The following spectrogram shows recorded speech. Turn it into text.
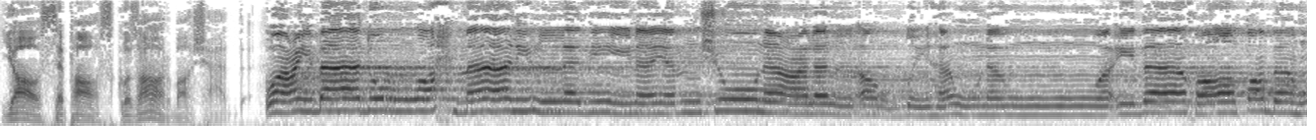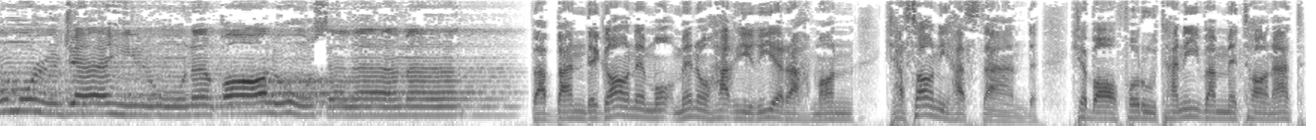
یا سپاس گذار باشد. و عباد الرحمن الذين يمشون على الارض هونا واذا خاطبهم الجاهلون قالوا سلاما. و بندگان مؤمن و حقیقی رحمان کسانی هستند که با فروتنی و متانت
